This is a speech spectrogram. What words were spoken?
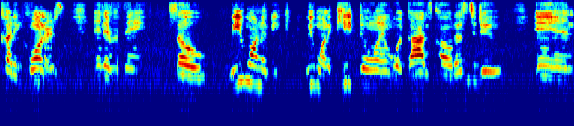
cutting corners and everything. So we want to be, we want to keep doing what God has called us to do. And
